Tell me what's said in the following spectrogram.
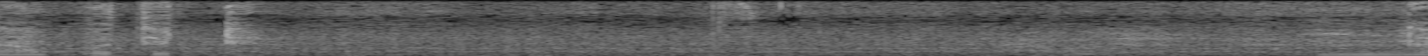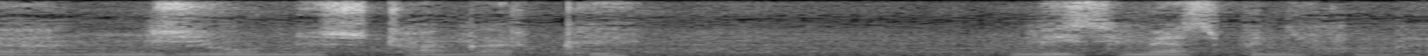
நாற்பத்தெட்டு. இந்த அஞ்சு ஒன்று ஸ்ட்ராங்காக இருக்குது பிசி மேட்ச் பண்ணிக்கோங்க.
